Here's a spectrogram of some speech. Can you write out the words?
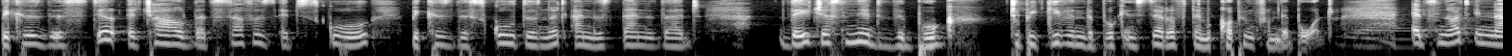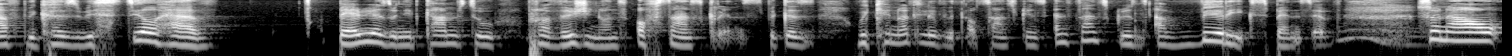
because there's still a child that suffers at school because the school does not understand that they just need the book to be given the book instead of them copying from the board. It's not enough because we still have barriers when it comes to provision on, of sunscreens because we cannot live without sunscreens and sunscreens are very expensive. Mm. So now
